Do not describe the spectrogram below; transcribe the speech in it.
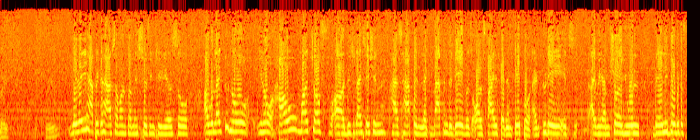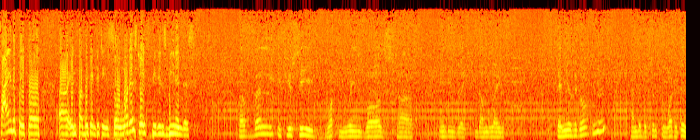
place. We're very happy to have someone from Ministry of Interior. So I would like to know, you know, how much of uh, digitalization has happened. Like back in the day, it was all file, pen, and paper, and today it's. I mean, I'm sure you will barely be able to find the paper uh, in public entities. So what has your experience been in this? Uh, well, if you see what UAE was uh, maybe like down the line 10 years ago, mm-hmm. and the difference to what it is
